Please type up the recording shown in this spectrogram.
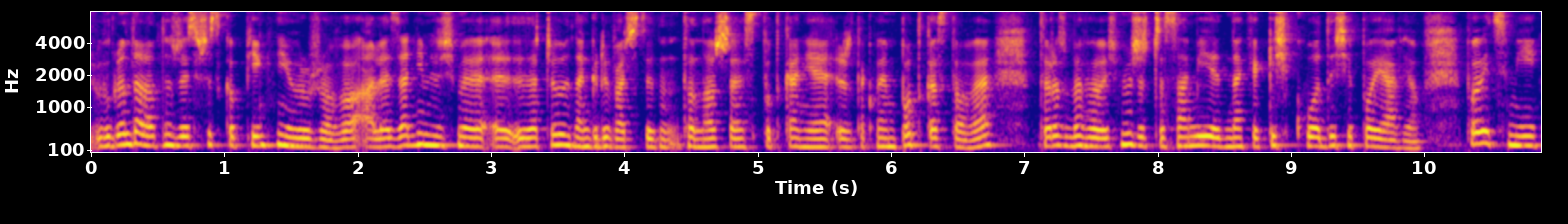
wygląda na to, że jest wszystko pięknie i różowo, ale zanim żeśmy e, zaczęły nagrywać ten, to nasze spotkanie, że tak powiem, podcastowe, to rozmawiałyśmy, że czasami jednak jakieś kłody się pojawią. Powiedz mi,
